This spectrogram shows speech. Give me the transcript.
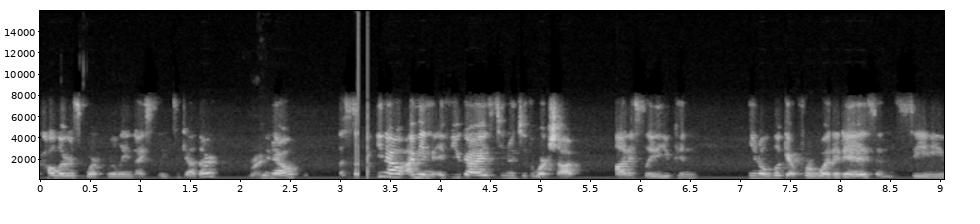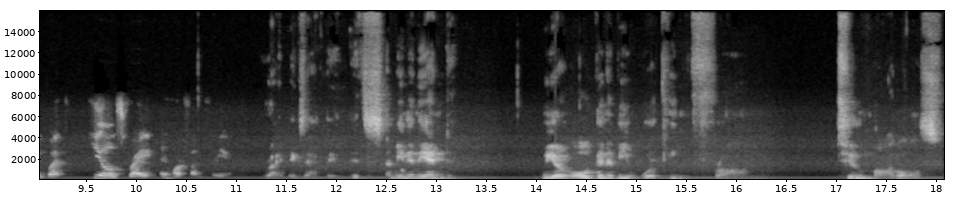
colors work really nicely together, right. you know. So, you know, I mean, if you guys, you know, do the workshop, honestly, you can, you know, look at for what it is and see what feels right and more fun for you. Right, exactly. It's, I mean, in the end, we are all going to be working from two models,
